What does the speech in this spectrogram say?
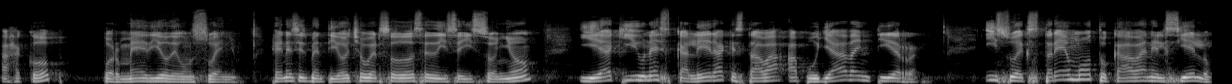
a Jacob por medio de un sueño. Génesis 28, verso 12 dice, y soñó, y he aquí una escalera que estaba apoyada en tierra, y su extremo tocaba en el cielo,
